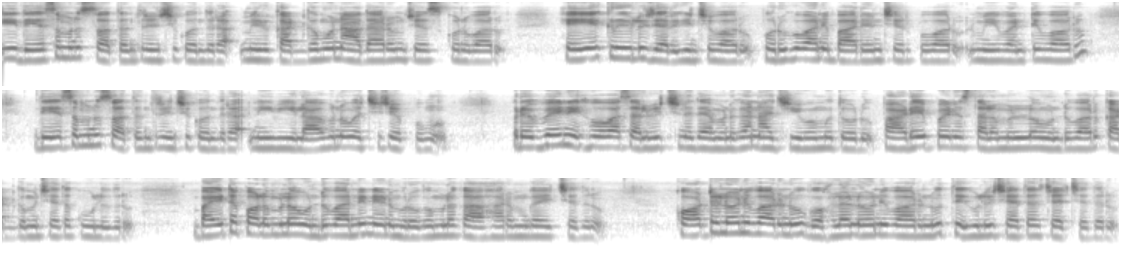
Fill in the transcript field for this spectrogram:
ఈ దేశమును స్వతంత్రించుకొందురా. మీరు ఖడ్గమును ఆధారం చేసుకునివారు హేయ క్రియలు జరిగించేవారు పొరుగువాని భార్యను చేర్పువారు మీ వంటి వారు దేశమును స్వతంత్రించుకొందురా. నీవి ఇలాగున వచ్చి చెప్పుము. ప్రభువే నిహోవా సెలవిచ్చినదేమనగా నా జీవము తోడు. పాడైపోయిన స్థలములలో ఉండువారు ఖడ్గము చేత కూలుదురు. బయట పొలంలో ఉండువారిని నేను మృగములకు ఆహారంగా ఇచ్చేదను. కోటలోని వారును గుహలలోని వారును తెగులు చేత చచ్చెదరు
